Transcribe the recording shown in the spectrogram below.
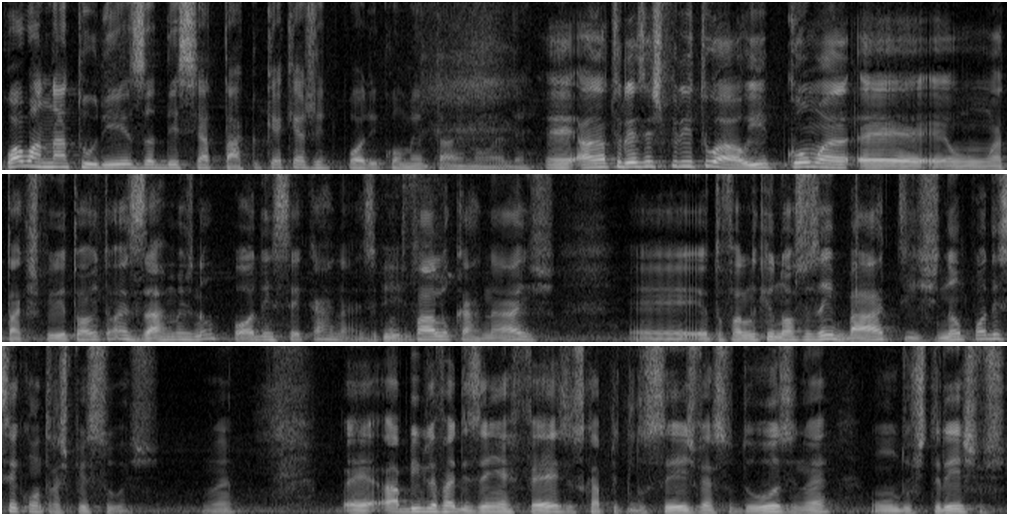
qual a natureza desse ataque? O que é que a gente pode comentar, irmão Éder? É, a natureza é espiritual e como a- é, é um ataque espiritual, então as armas não podem ser carnais. E quando falo carnais, é, eu estou falando que os nossos embates não podem ser contra as pessoas, não é? É, a Bíblia vai dizer em Efésios, capítulo 6, verso 12, não é? um dos trechos,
